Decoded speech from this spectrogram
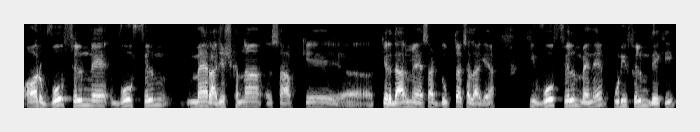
और वो फ़िल्म ने वो फ़िल्म मैं राजेश खन्ना साहब के किरदार में ऐसा डूबता चला गया कि वो फ़िल्म मैंने पूरी फ़िल्म देखी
